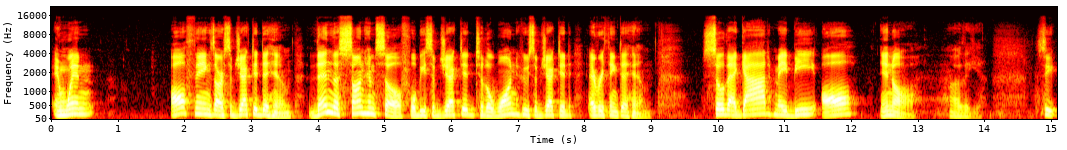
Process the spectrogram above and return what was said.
And when all things are subjected to him, then the Son himself will be subjected to the one who subjected everything to him, so that God may be all in all. Hallelujah. See,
